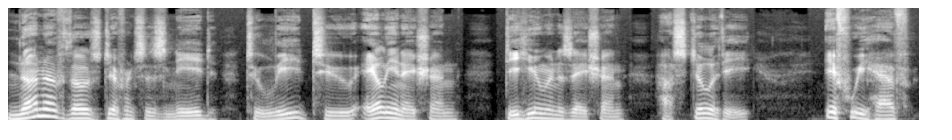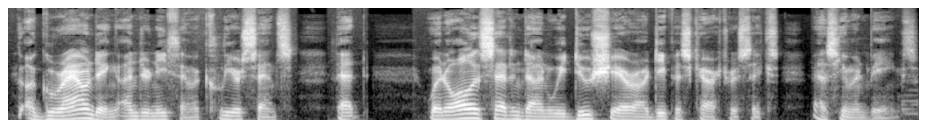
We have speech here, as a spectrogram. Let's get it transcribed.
None of those differences need to lead to alienation dehumanization, hostility, if we have a grounding underneath them, a clear sense that when all is said and done, we do share our deepest characteristics as human beings.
